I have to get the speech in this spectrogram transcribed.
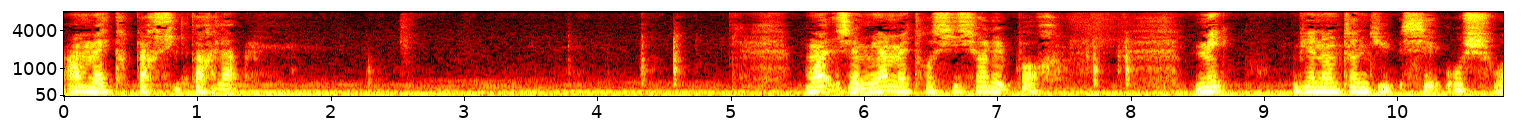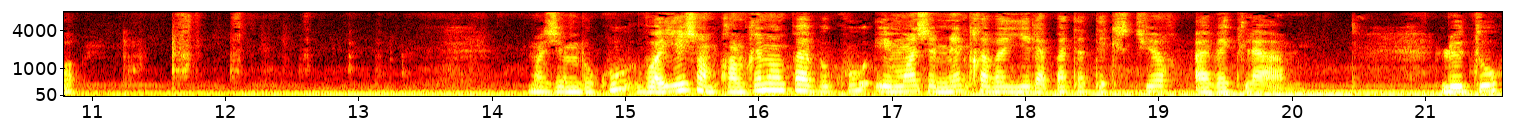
en mettre par-ci, par-là. Moi, j'aime bien mettre aussi sur les bords. Mais, bien entendu, c'est au choix. Moi, j'aime beaucoup. Vous voyez, j'en prends vraiment pas beaucoup. Et moi, j'aime bien travailler la pâte à texture avec la le dos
